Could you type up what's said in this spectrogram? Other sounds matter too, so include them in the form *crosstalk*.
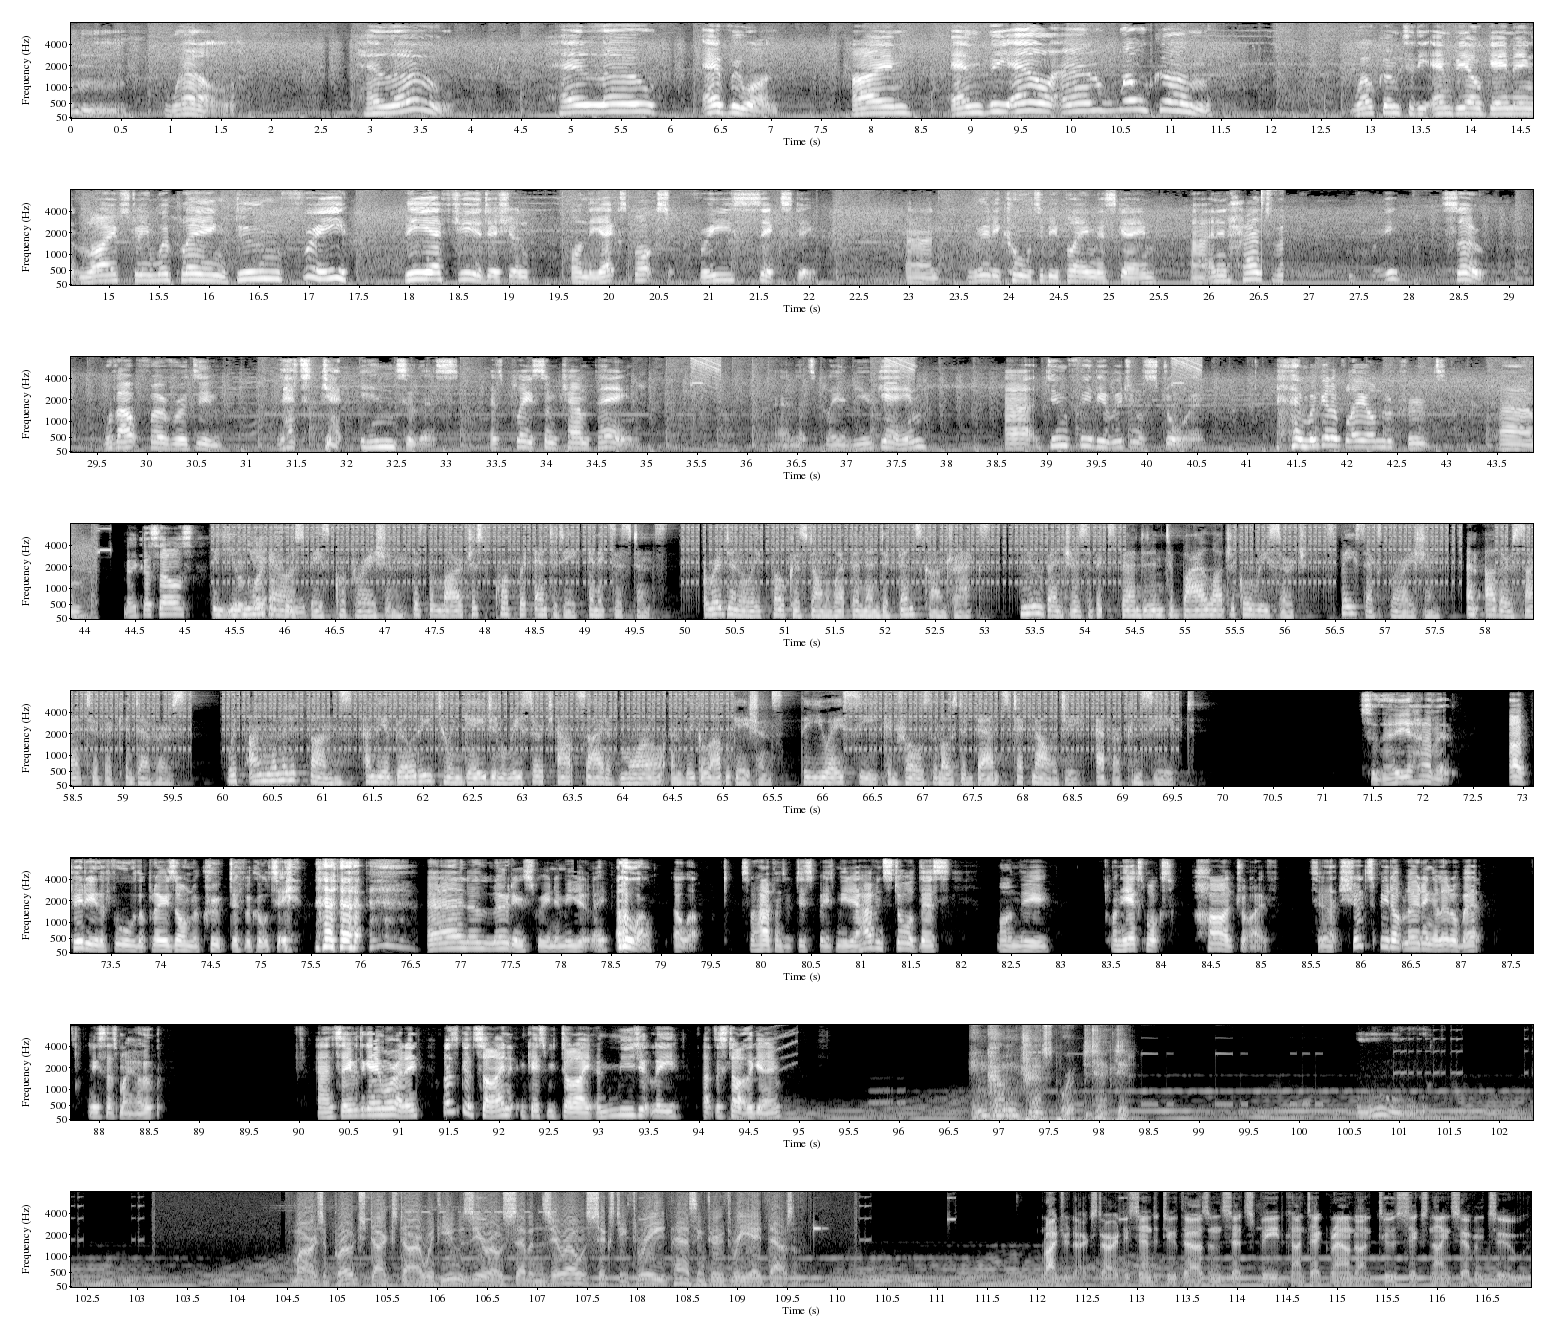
Hmm. Well. Hello. Hello, everyone. I'm MVL and welcome. Welcome to the MVL Gaming live stream. We're playing Doom 3 BFG edition on the Xbox 360. And really cool to be playing this game. Uh, an enhanced version of Doom 3. So, without further ado, let's get into this. Let's play some campaign. And let's play a new game. Uh, Doom 3 the original story. *laughs* And we're gonna play on Recruit. Um, make ourselves The Union like a fool. Aerospace Corporation is the largest corporate entity in existence. Originally focused on weapon and defense contracts, new ventures have expanded into biological research, space exploration, and other scientific endeavors. With unlimited funds and the ability to engage in research outside of moral and legal obligations, the UAC controls the most advanced technology ever conceived. So there you have it. I pity the fool that plays on recruit difficulty. *laughs* and a loading screen immediately. Oh well, oh well. That's what happens with disk-based media. I have installed this on the on the Xbox hard drive. So that should speed up loading a little bit. At least that's my hope. And saving the game already. That's a good sign in case we die immediately at the start of the game. Incoming transport detected. Ooh. Mars approach, Dark Star with you, 07063, passing through 38000. Roger, Dark Star. Descend to 2000, set speed, contact ground on 26972.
